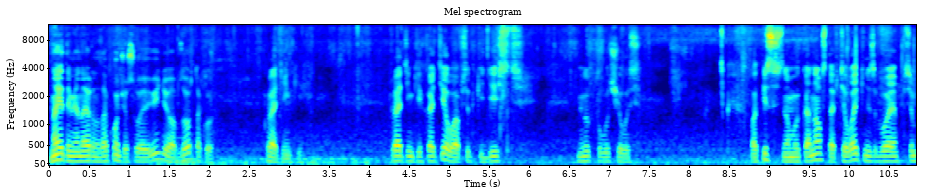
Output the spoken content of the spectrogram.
На этом я, наверное, закончу свое видео. Обзор такой кратенький. Кратенький хотел, а все-таки 10 минут получилось. Подписывайтесь на мой канал, ставьте лайки, не забываем. Всем спасибо.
